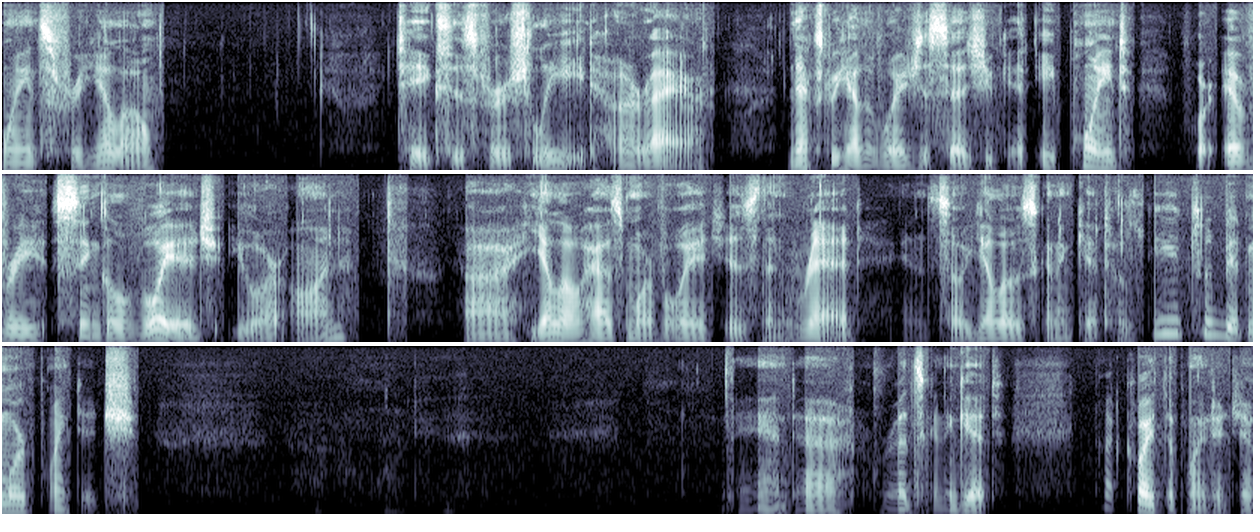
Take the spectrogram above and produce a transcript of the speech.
points for yellow. Takes his first lead. Alright. Next we have the voyage that says you get a point for every single voyage you are on. uh, yellow has more voyages than red, so yellow is going to get a little bit more pointage. And uh, red's going to get not quite the pointage, I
